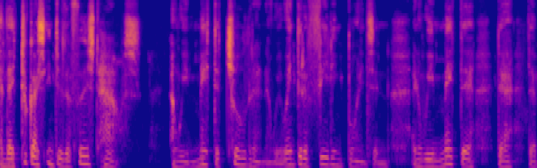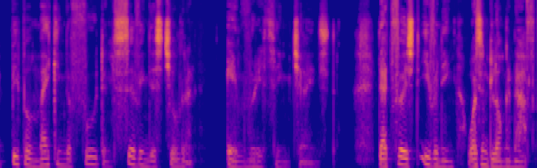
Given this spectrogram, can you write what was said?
and they took us into the first house and we met the children and we went to the feeding points and, and we met the, the, the people making the food and serving these children, everything changed. That first evening wasn't long enough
